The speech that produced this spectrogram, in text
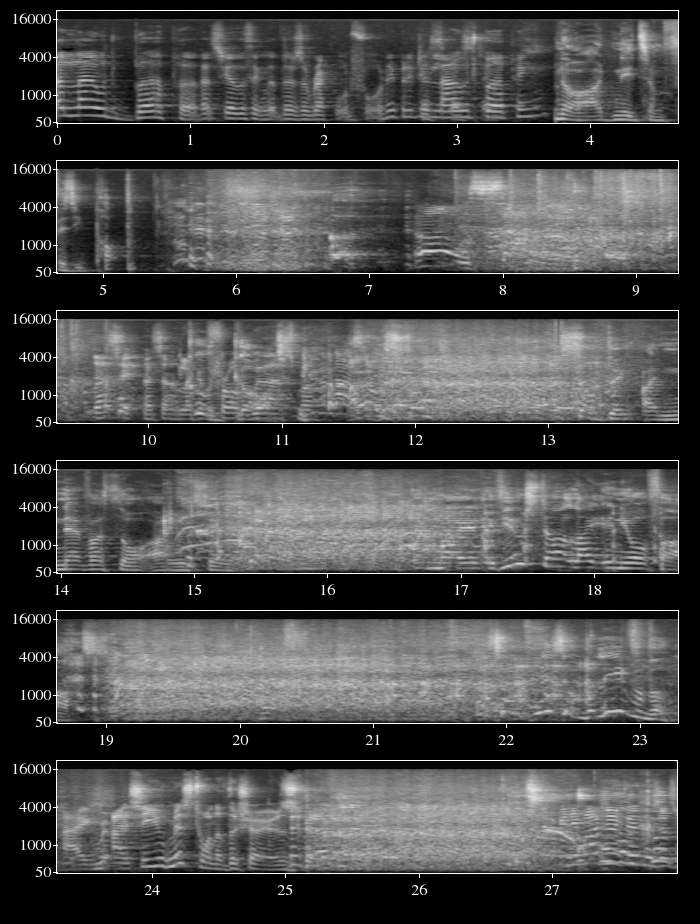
a loud burper? That's the other thing that there's a record for. Anybody do loud burping? No, I'd need some fizzy pop. Oh, Sally. That's it. That sounds like Good a frog God. with asthma. That is, something, that is something I never thought I would see. In my, if you start lighting your farts, it's, un- it's unbelievable. I, I see you missed one of the shows. Can you imagine if this was just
